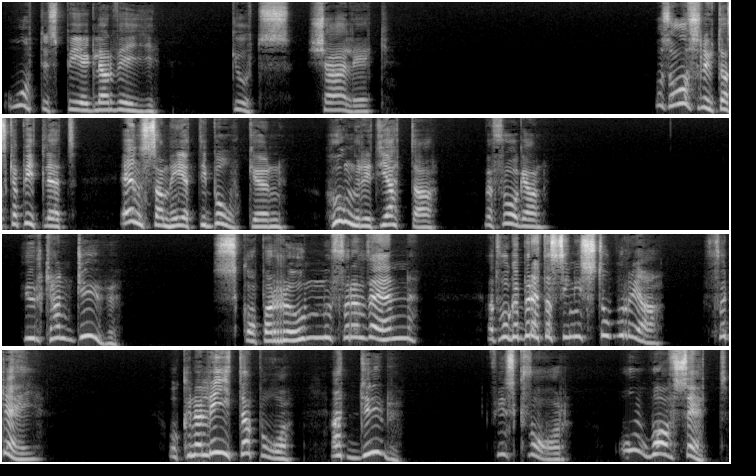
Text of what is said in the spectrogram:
återspeglar vi Guds kärlek. Och så avslutas kapitlet Ensamhet i boken Hungrigt hjärta med frågan Hur kan du skapa rum för en vän att våga berätta sin historia för dig och kunna lita på att du finns kvar oavsett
